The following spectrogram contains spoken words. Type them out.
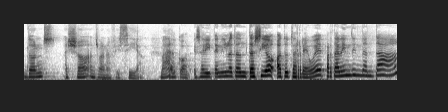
doncs això ens beneficia. D'acord, és a dir, tenim la tentació a tot arreu, eh? Per tant, hem d'intentar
